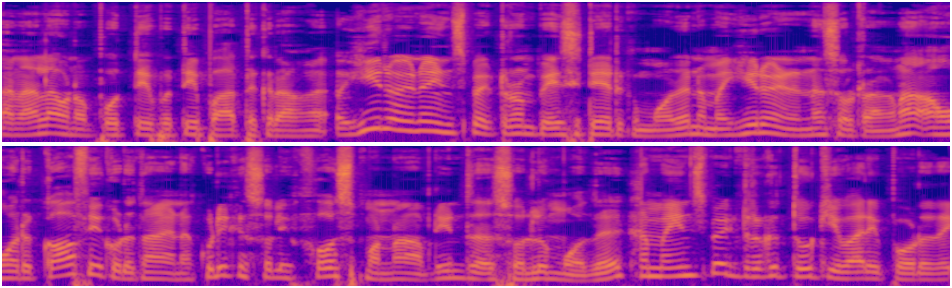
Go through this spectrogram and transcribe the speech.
அதனால அவனை பொத்தி பொத்தி பார்த்துக்கிறாங்க ஹீரோயினும் இன்ஸ்பெக்டரும் பேசிட்டே இருக்கும்போது நம்ம ஹீரோயின் என்ன சொல்கிறாங்கன்னா அவன் ஒரு காஃபி கொடுத்தான் என்னை குடிக்க சொல்லி ஃபோர்ஸ் பண்ணான் அப்படின்றத சொல்லும் போது நம்ம இன்ஸ்பெக்டருக்கு தூக்கி வாரி போடுது.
